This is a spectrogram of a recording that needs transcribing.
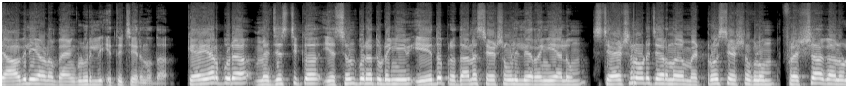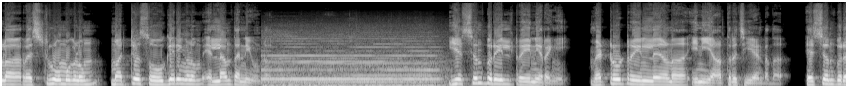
രാവിലെയാണ് ബാംഗ്ലൂരിൽ എത്തിച്ചേരുന്നത്. K R Pura Majestic Yeshwantpura തുടങ്ങി ഏത് പ്രധാന സ്റ്റേഷനുകളിൽ ഇറങ്ങിയാലും സ്റ്റേഷനോട് ചേർന്ന് മെട്രോ സ്റ്റേഷനുകളും ഫ്രഷ് ആകാനുള്ള റെസ്റ്റ് റൂമുകളും മറ്റ് സൗകര്യങ്ങളും എല്ലാം തന്നെയുണ്ട്. യശ്വന്ത്പുരയിൽ ട്രെയിൻ ഇറങ്ങി. മെട്രോ ട്രെയിനിലാണ് ഇനി യാത്ര ചെയ്യേണ്ടത്. യശ്വന്ത്പുര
